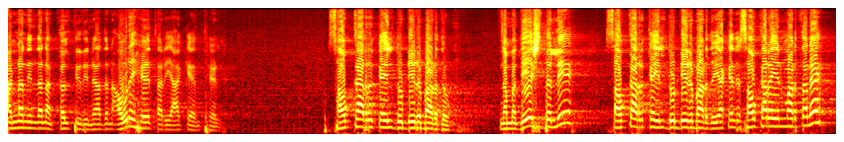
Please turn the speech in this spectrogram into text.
ಅಣ್ಣನಿಂದ ನಾನು ಕಲ್ತಿದ್ದೀನಿ. ಅದನ್ನು ಅವರೇ ಹೇಳ್ತಾರೆ ಯಾಕೆ ಅಂತ ಹೇಳಿ. ಸಾಹುಕಾರರ ಕೈಲಿ ದುಡ್ಡು ಇರಬಾರ್ದು. ನಮ್ಮ ದೇಶದಲ್ಲಿ ಸಾಹುಕಾರರ ಕೈಲಿ ದುಡ್ಡು ಇರಬಾರ್ದು ಯಾಕೆಂದ್ರೆ ಸಾಹುಕಾರ ಏನು ಮಾಡ್ತಾನೆ?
